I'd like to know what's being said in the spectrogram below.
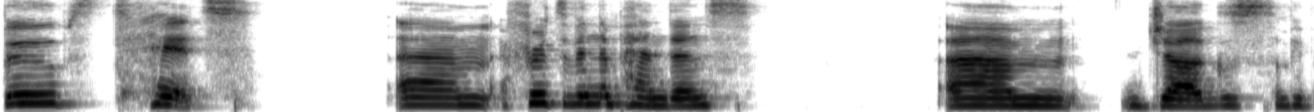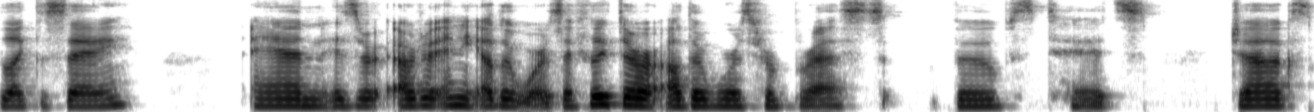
boobs, tits. Um, fruits of independence. Um, jugs, some people like to say. And is there are there any other words? I feel like there are other words for breast, boobs, tits, jugs,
